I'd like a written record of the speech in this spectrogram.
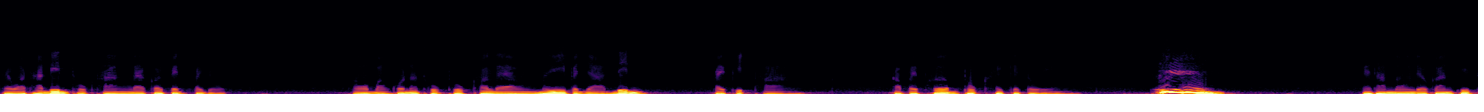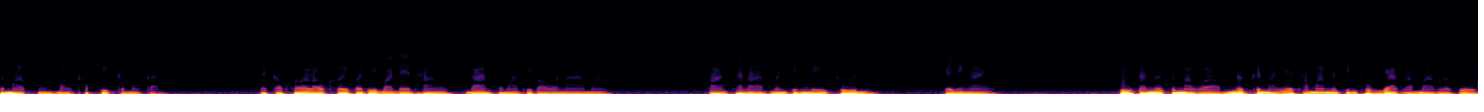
แต่ว่าถ้าดิ้นถูกทางแล้วก็เป็นประโยชน์ พอบางคนนั้นถูกทุกข์เข้าแล้ว ไม่มีปัญญาดิ้นไปผิดทาง ก็ไปเพิ่มทุกข์ให้แก่ตัวเองในทำนองเดียวกันที่จะมาบังคับจิตก็เหมือนกัน แต่ก็เพราะเราเคยปฏิบัติในทางด้านสมาธิภาวนามา ความฉลาดมันจึงมีขึ้น เป็นยังไง จึงสำนึกขึ้นมาว่า นึกขึ้นมา เอ๊ะทำไมมันจึงทุกข์ยากลำบากแล้วคุณ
